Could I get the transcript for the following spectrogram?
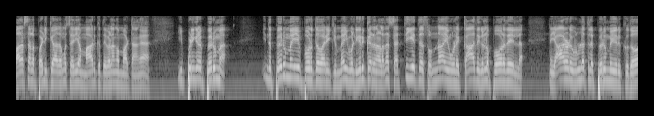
மதரசில் படிக்காதவங்க சரியாக மார்க்கத்தை விளங்க மாட்டாங்க. இப்படிங்கிற பெருமை. இந்த பெருமையை பொறுத்த வரைக்குமே இவங்கள்ட்ட இருக்கிறதுனால தான் சத்தியத்தை சொன்னால் இவங்களுடைய காதுகளில் போகிறதே இல்லை. யாரோடைய யாரோட உள்ளத்தில் பெருமை இருக்குதோ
